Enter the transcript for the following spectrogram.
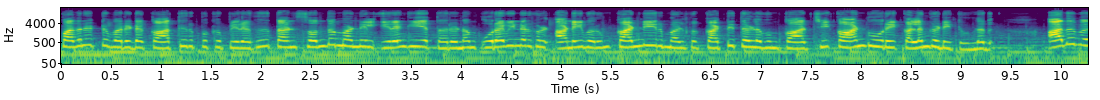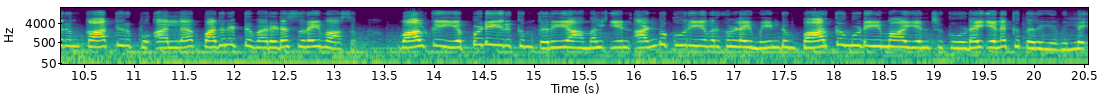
பதினெட்டு வருட காத்திருப்புக்கு பிறகு தன் சொந்த மண்ணில் இறங்கிய தருணம் உறவினர்கள் அனைவரும் கண்ணீர் மல்க கட்டித்தழுவும் காட்சி காண்போரை கலங்கடித்துள்ளது. அது வெறும் காத்திருப்பு அல்ல பதினெட்டு வருட சிறைவாசம். வாழ்க்கை எப்படி இருக்கும் தெரியாமல் என் அன்புக்குரியவர்களை மீண்டும் பார்க்க முடியுமா என்று கூட எனக்கு தெரியவில்லை.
